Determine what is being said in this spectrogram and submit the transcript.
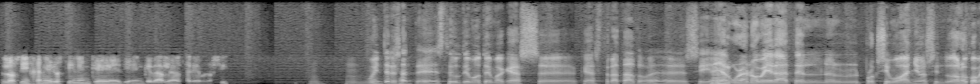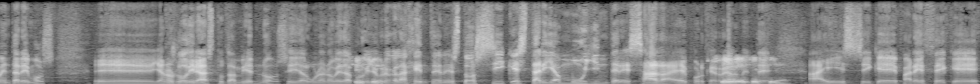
los ingenieros tienen que, tienen que darle al cerebro, sí. Muy interesante ¿eh? este último tema que has, eh, que has tratado. ¿eh? Si hay mm. alguna novedad en el próximo año, sin duda lo comentaremos. ya nos lo dirás tú también, ¿no? Si hay alguna novedad, porque yo creo que la gente en esto sí que estaría muy interesada, porque realmente ahí sí que parece que.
